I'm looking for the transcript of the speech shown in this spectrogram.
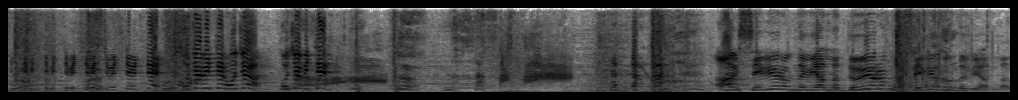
Bitti bitti bitti bitti bitti bitti. Hoca bitir hoca. Hoca bitir. Abi seviyorum da bir yandan dövüyorum da seviyorum da bir yandan.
